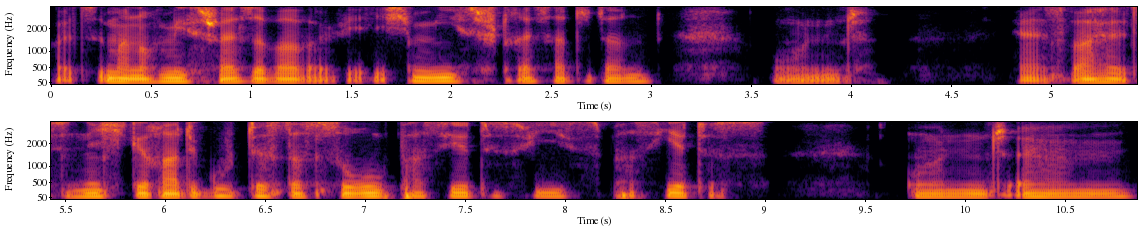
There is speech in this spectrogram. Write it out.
weil's immer noch mies scheiße war, weil wie ich mies Stress hatte dann. Und ja, es war halt nicht gerade gut, dass das so passiert ist, wie's passiert ist. Und, ähm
